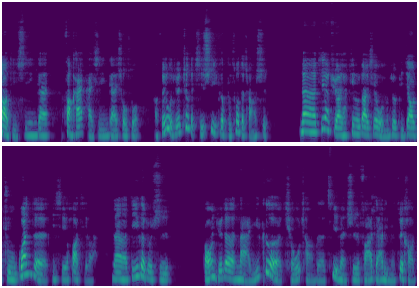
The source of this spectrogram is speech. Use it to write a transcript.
到底是应该放开还是应该收缩啊。所以我觉得这个其实是一个不错的尝试。那接下去要，进入到一些我们就比较主观的一些话题了。那第一个就是，宝文觉得哪一个球场的气氛是法甲里面最好的？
